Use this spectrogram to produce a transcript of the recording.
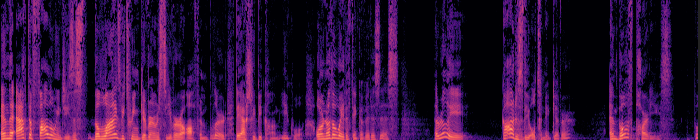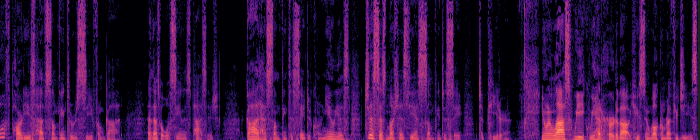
And the act of following Jesus, the lines between giver and receiver are often blurred. They actually become equal. Or another way to think of it is this that really, God is the ultimate giver, and both parties, both parties have something to receive from God. And that's what we'll see in this passage. God has something to say to Cornelius just as much as he has something to say to Peter. You know, in last week we had heard about Houston Welcome Refugees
